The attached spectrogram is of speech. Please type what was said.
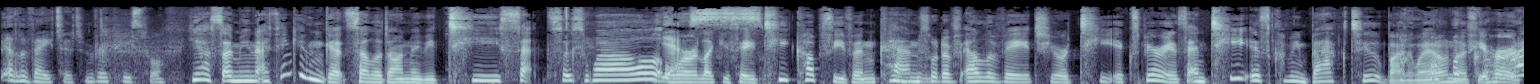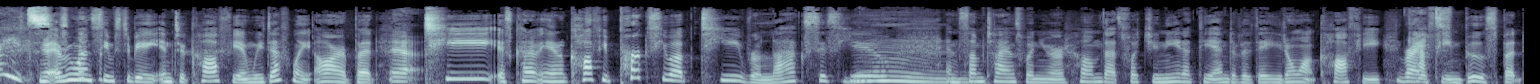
elevated and very peaceful. Yes, I mean, I think you can get celadon maybe tea sets as well, or like you say, Yes. teacups even can sort of elevate your tea experience. And tea is coming back too, by the way. I don't know if you heard. You know, everyone seems to be into coffee, and we definitely are. But Yeah. tea is kind of you know, coffee perks you up. Tea relaxes you, Mm. and sometimes when you're at home, that's what you need at the end of the day. You don't want coffee Right. caffeine boost, but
